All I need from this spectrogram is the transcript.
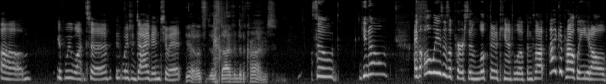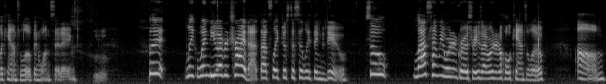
Um, if we want to, if we want to dive into it, Yeah, let's let's dive into the crimes. So, you know, I've always, as a person, looked at a cantaloupe and thought I could probably eat all of a cantaloupe in one sitting. But, like, when do you ever try that? That's, like, just a silly thing to do. So, last time we ordered groceries, I ordered a whole cantaloupe. Um,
